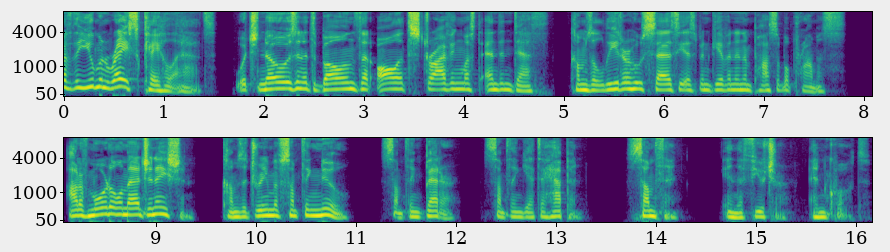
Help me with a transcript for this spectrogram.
of the human race, Cahill adds, which knows in its bones that all its striving must end in death, comes a leader who says he has been given an impossible promise. Out of mortal imagination comes a dream of something new, something better, something yet to happen, something in the future. End quote.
